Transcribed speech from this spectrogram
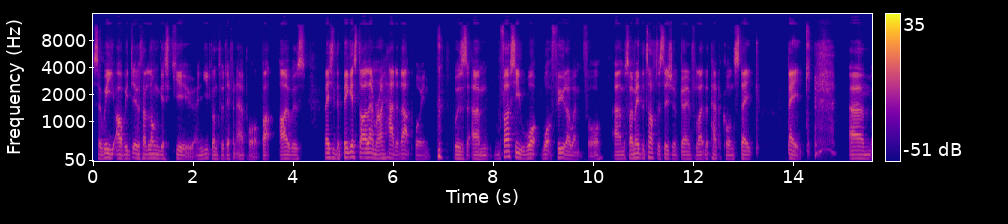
So we oh we it was the longest queue, and you'd gone to a different airport, but I was basically the biggest dilemma I had at that point was um firstly what what food I went for. Um, so I made the tough decision of going for like the peppercorn steak bake. Um,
